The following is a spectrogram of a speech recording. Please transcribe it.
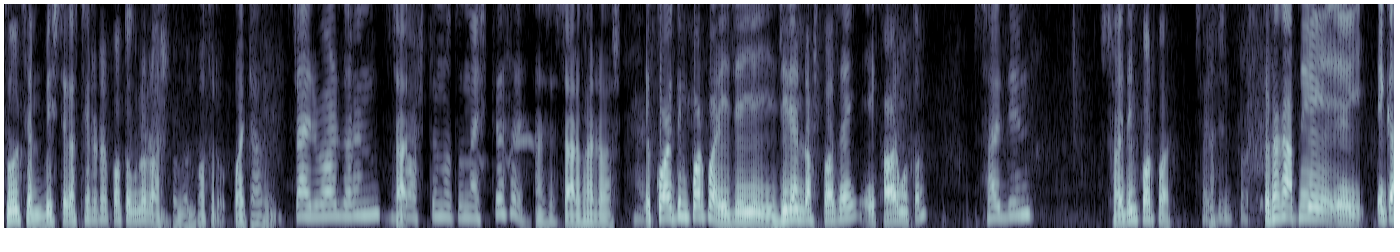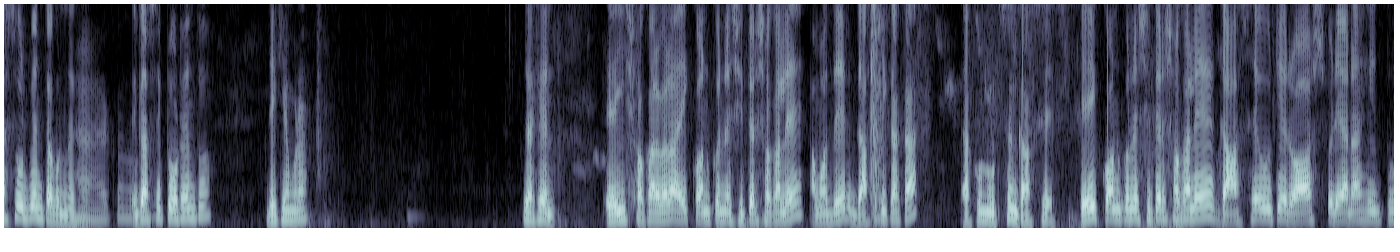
তুলছেন বিশটা গাছ থেকে টোটাল কতগুলো রস পাবেন? কত কয়টা হবে? চারবার ধরেন রস তো নতুন আসতেছে। আচ্ছা চার ভার রস এ কয়দিন পর পর এই যে জিরেন রস পাওয়া যায় এই খাওয়ার মতন? ছয় দিন। ছয় দিন পর পর? পর। তো কাকা আপনি এই- এই এই গাছে উঠবেন তখন নাকি? হ্যাঁ এই গাছে একটু ওঠেন তো। দেখি আমরা। দেখেন এই সকালবেলায় কনকনে শীতের সকালে আমাদের গাছি কাকা এখন উঠছেন গাছে। এই কনকনে শীতের সকালে গাছে উঠে রস পেরে আনা কিন্তু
